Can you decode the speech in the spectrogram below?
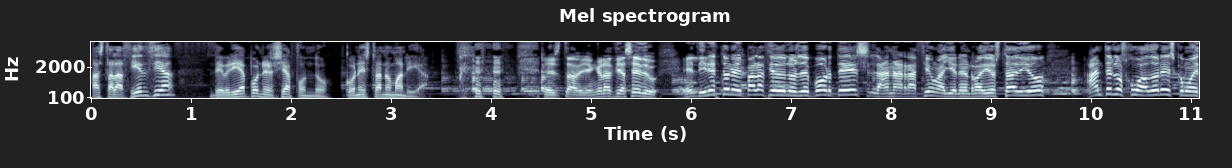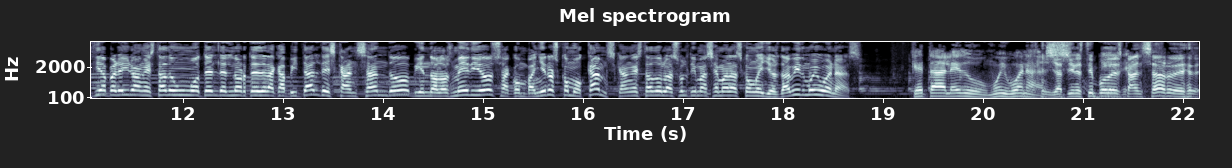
Hasta la ciencia debería ponerse a fondo con esta anomalía. Está bien, gracias Edu. El directo en el Palacio de los Deportes, la narración ayer en Radio Estadio. Antes los jugadores, como decía Pereiro, han estado en un hotel del norte de la capital descansando, viendo a los medios, a compañeros como Camps, que han estado las últimas semanas con ellos. David, muy buenas. ¿Qué tal, Edu? Muy buenas. ¿Ya tienes tiempo de descansar, de,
